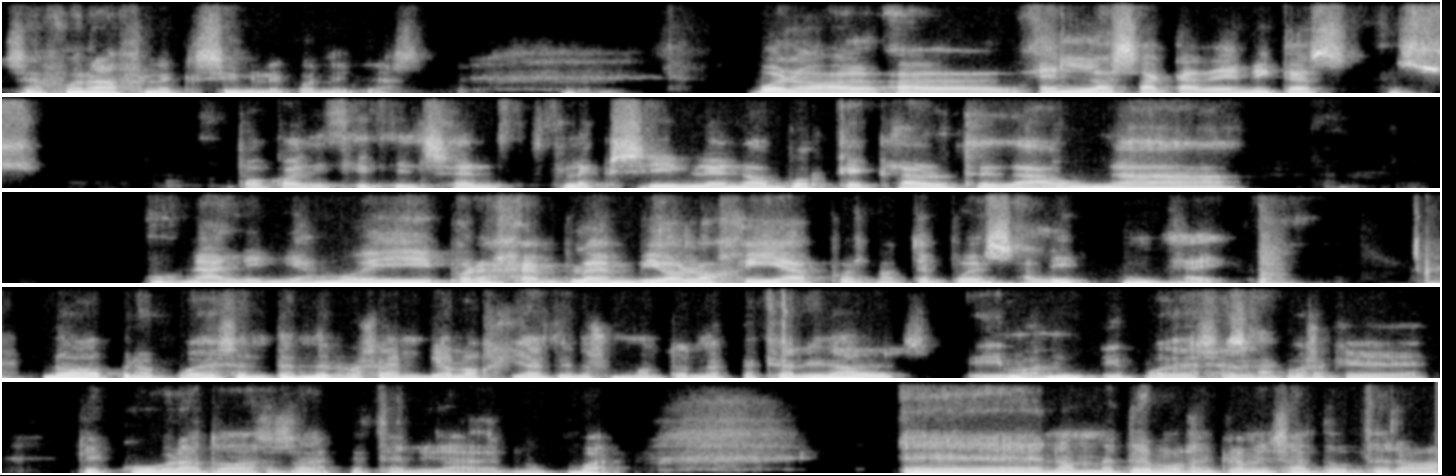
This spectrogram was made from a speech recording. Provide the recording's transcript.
se fuera flexible con ellas. Bueno, en las académicas es un poco difícil ser flexible, ¿no? Porque, claro, te da una, una línea muy, por ejemplo, en biología, pues no te puedes salir de ahí. No, pero puedes entender, o sea, en biología tienes un montón de especialidades y, bueno, y puede ser pues, que, que, cubra todas esas especialidades, ¿no? Bueno, eh, nos metemos en camisas de un cero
